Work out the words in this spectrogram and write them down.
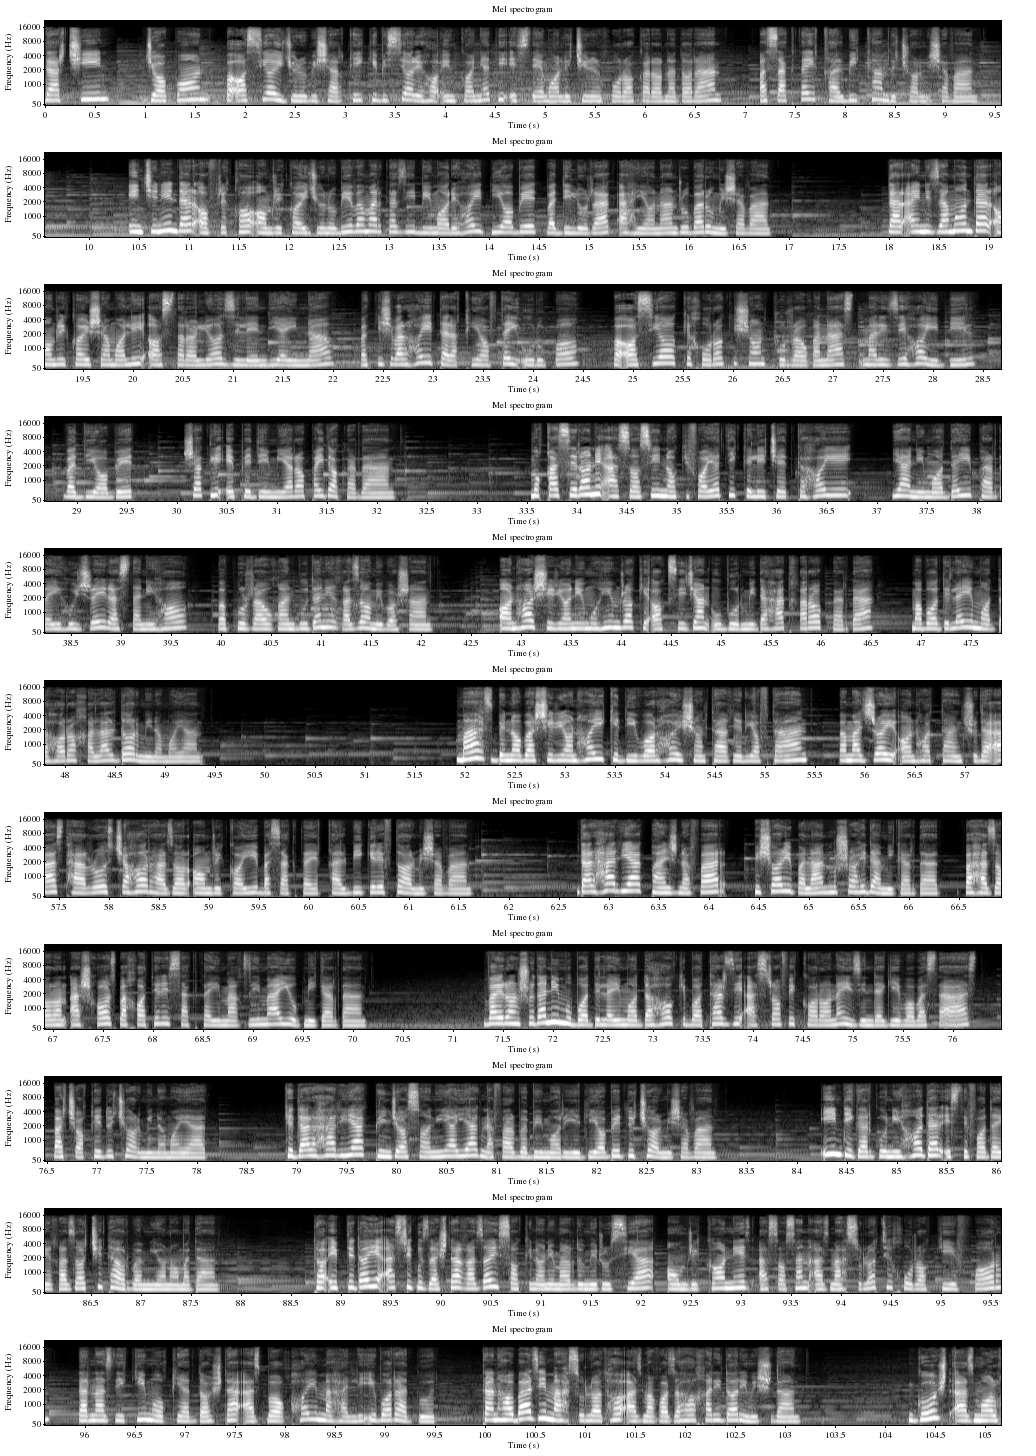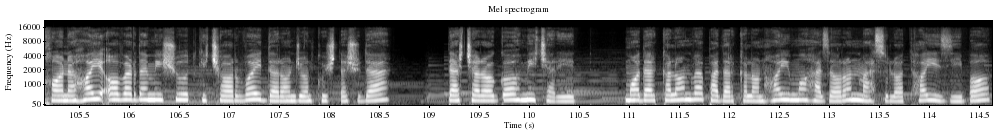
در چین، ژاپن و آسیای جنوبی شرقی که بسیاری ها امکانیت استعمال چنین خوراک را ندارند و سکته قلبی کم دچار می شوند. این چنین در آفریقا، آمریکای جنوبی و مرکزی بیماری های دیابت و دل و رگ احیانا روبرو می شوند. در عین زمان در آمریکای شمالی، استرالیا، زلندیای نو و کشورهای ترقی یافته اروپا و آسیا که خوراکشان پر روغن است، مریضی های دل و دیابت شکل اپیدمیه را پیدا کردند. مقصران اساسی ناکفایت کلیچتکه های یعنی ماده پرده حجره رستنی ها و پر روغن بودن غذا می باشند. آنها شیریان مهم را که اکسیژن عبور می دهد خراب کرده مبادله ماده ها را خلل دار می نمایند. محض بنابر شیریان هایی که دیوارهایشان تغییر یافتند و مجرای آنها تنگ شده است هر روز چهار هزار آمریکایی به سکته قلبی گرفتار می شوند. در هر یک پنج نفر فشاری بلند مشاهده می گردد و هزاران اشخاص به خاطر سکته مغزی معیوب می گردند. ویران شدن مبادله ماده ها که با طرز اصراف کارانه زندگی وابسته است به چاقی دچار می نماید که در هر یک پنجاه ثانیه یک نفر به بیماری دیابت دچار می شوند این دیگرگونی ها در استفاده غذا چی طور به میان آمدند؟ تا ابتدای عصر گذشته غذای ساکنان مردمی روسیه، آمریکا نیز اساساً از محصولات خوراکی فرم در نزدیکی موقعیت داشته از باغهای محلی عبارت بود. تنها بعضی محصولات ها از مغازه ها خریداری می شدند. گوشت از مالخانه های آورده می شد که چاروای در آنجان کشته شده در چراگاه می چرید. مادرکلان و پدرکلان های ما هزاران محصولات های زیبا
